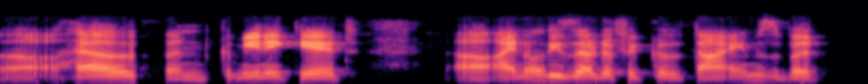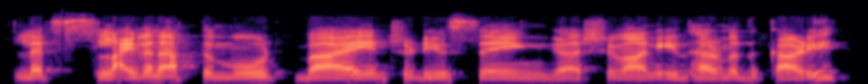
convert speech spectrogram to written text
uh, help and communicate. Uh, I know these are difficult times, but let's liven up the mood by introducing Shivani Dharmadhikari.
